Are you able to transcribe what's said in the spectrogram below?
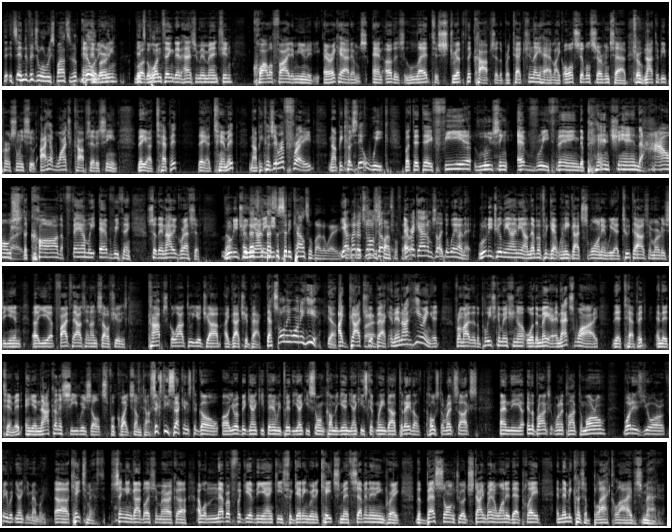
It's individual responsibility. and Bernie, It- well, the bl- one thing that hasn't been mentioned qualified immunity. Eric Adams and others led to strip the cops of the protection they had, like all civil servants have, True. not to be personally sued. I have watched cops at a scene. They are tepid, they are timid, not because they're afraid, not because they're weak, but that they fear losing everything the pension, the house, the car, the family, everything. So they're not aggressive. No, Rudy and Giuliani. That's, the, that's he- the city council, by the way. yeah, that- but it's also responsible for that. Eric Adams led the way on that. Rudy Giuliani, I'll never forget when he got sworn in. We had two thousand murders a year, a year, five thousand unsolved shootings. Cops, go out, do your job. I got your back. That's all they want to hear. Yeah. I got your back, and they're not hearing it from either the police commissioner or the mayor, and that's why they're tepid and they're timid, and you're not going to see results for quite some time. 60 seconds to go. Uh, you're a big Yankee fan. We played the Yankee song coming in. Yankees get rained out today. They'll host the Red Sox and the uh, in the Bronx at 1 o'clock tomorrow. What is your favorite Yankee memory? uh, Kate Smith singing "God Bless America." I will never forgive the Yankees for getting rid of Kate Smith. Seven inning break, the best song George Steinbrenner wanted that played, and then because of Black Lives Matter.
